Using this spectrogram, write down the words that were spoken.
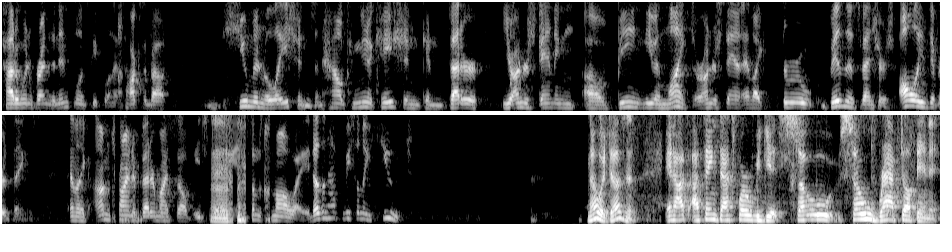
How to Win Friends and Influence People, and it talks about human relations and how communication can better your understanding of being even liked or understand and like through business ventures all these different things and like i'm trying to better myself each day mm-hmm. in some small way it doesn't have to be something huge no, it doesn't. And I, I think that's where we get so so wrapped up in it.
